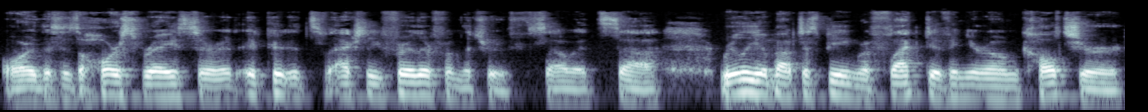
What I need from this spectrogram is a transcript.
or this is a horse race or it, it could, it's actually further from the truth. So it's uh, really about just being reflective in your own culture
